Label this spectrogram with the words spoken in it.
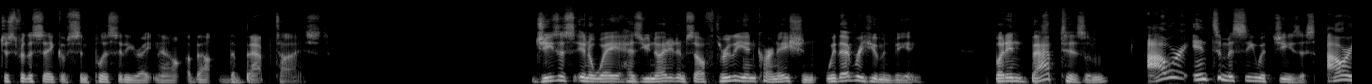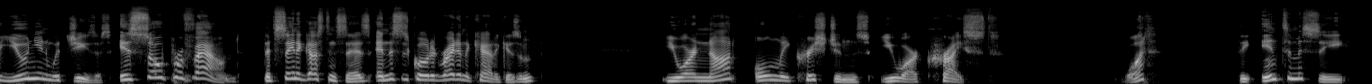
just for the sake of simplicity right now, about the baptized. Jesus, in a way, has united himself through the incarnation with every human being. But in baptism, our intimacy with Jesus, our union with Jesus, is so profound that St. Augustine says, and this is quoted right in the Catechism you are not only Christians, you are Christ. What? The intimacy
